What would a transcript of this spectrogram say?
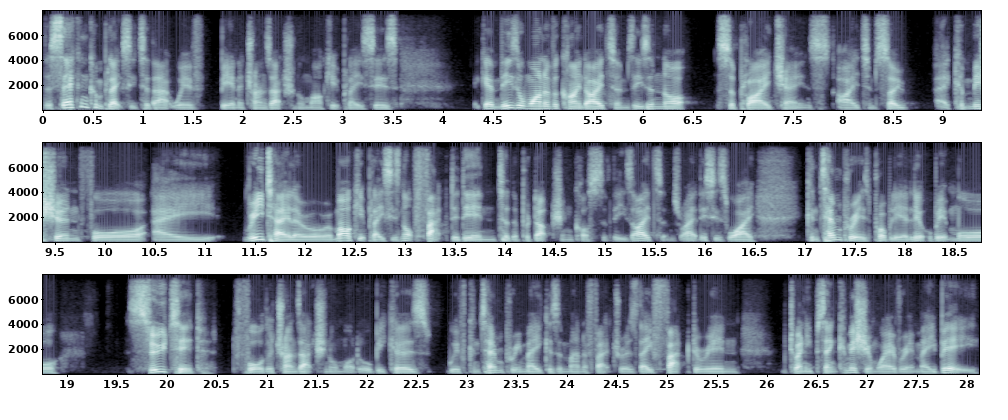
The second complexity to that with being a transactional marketplace is again, these are one of a kind items. These are not supply chains items. So a commission for a retailer or a marketplace is not factored in to the production costs of these items, right? This is why contemporary is probably a little bit more suited for the transactional model because with contemporary makers and manufacturers, they factor in 20% commission, wherever it may be.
